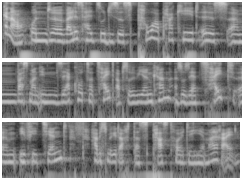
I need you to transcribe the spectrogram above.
Genau, und äh, weil es halt so dieses Power-Paket ist, ähm, was man in sehr kurzer Zeit absolvieren kann, also sehr zeiteffizient, habe ich mir gedacht, das passt heute hier mal rein.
